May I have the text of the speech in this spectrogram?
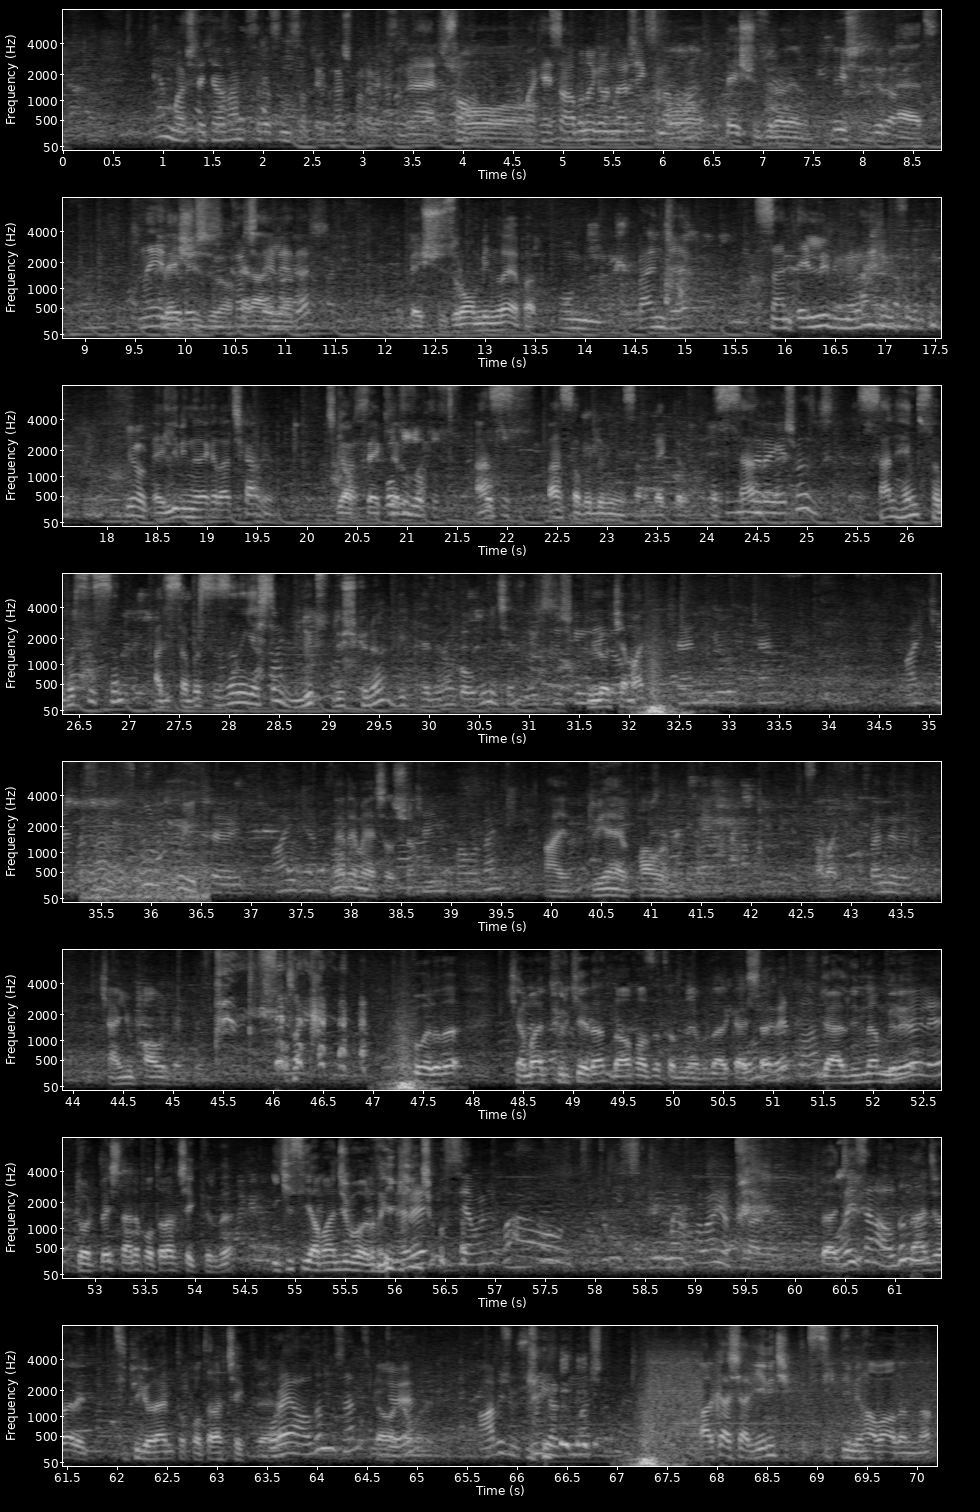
En baştaki adam sırasını satıyor. Kaç para verirsin? Real şu an. Oo. Bak hesabına göndereceksin adama. Oo, 500 lira veririm. 500 lira. Evet. Ne ediyor? 500 500 lira, Kaç TL helal. eder? 500 lira 10 bin lira yapar. 10 bin lira. Bence sen 50 bin lira? Yok. 50 bin liraya kadar çıkar mıyım? Yok beklerim. 30 30. Ben, 30. ben sabırlı bir insanım beklerim. 30 bin Sen, liraya geçmez misin? sen hem sabırsızsın, hadi sabırsızlığını geçtim, lüks düşkünü bir pezevenk olduğun için Lüks düşkün değil Lo oğlum. Kemal. Can you can I can quit. eh, I can Ne demeye çalışıyorsun? Can you power bank? Hayır, do you have power bank? Salak. Ben ne dedim? Can you power bank. Salak. Bu arada Kemal Türkiye'den daha fazla tanınıyor burada arkadaşlar. Oğlum evet lan. Geldiğinden Niye beri öyle? 4-5 tane fotoğraf çektirdi. İkisi yabancı bu arada. İlginç Evet, oldu. ikisi yabancı. Wow, Tommy Screamer falan yaptılar böyle. Bence, Orayı sen aldın mı? bence var ya tipi gören to- fotoğraf çektiriyor. Oraya aldın mı sen videoya? bakalım oraya. Abicim şunu yakınlaştırma. Arkadaşlar yeni çıktık Siktim'in havaalanından.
